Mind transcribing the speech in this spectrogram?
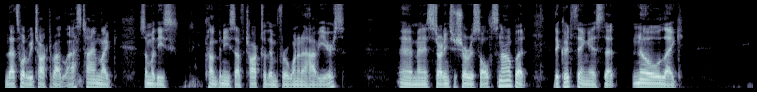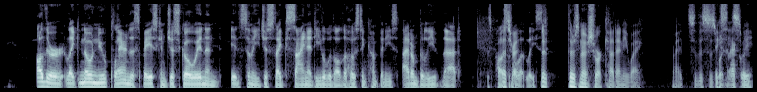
And that's what we talked about last time. Like some of these companies, I've talked to them for one and a half years, um, and it's starting to show results now. But the good thing is that no like other like no new player in the space can just go in and instantly just like sign a deal with all the hosting companies. I don't believe that is possible. Right. At least there, there's no shortcut anyway, right? So this is what exactly be,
